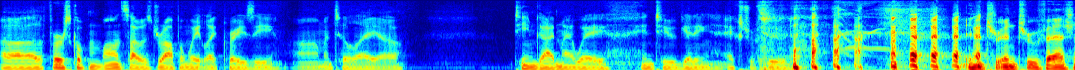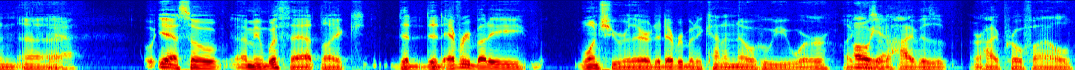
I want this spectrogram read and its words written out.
Uh, the first couple months, I was dropping weight like crazy um, until I uh, team guide my way into getting extra food. in, tr- in true fashion. Uh, yeah. Yeah. So, I mean, with that, like, did did everybody once you were there? Did everybody kind of know who you were? Like, Oh, was it yeah. a high visit or high profile?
